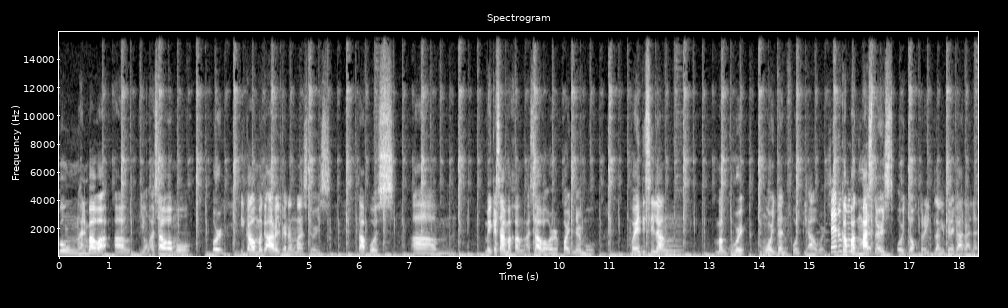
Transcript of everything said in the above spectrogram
kung halimbawa, ang yung asawa mo or ikaw mag-aaral ka ng masters, tapos um, may kasama kang asawa or partner mo, pwede silang mag-work more than 40 hours. Pero kung- Kapag masters or doctorate lang yung pinag-aaralan.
